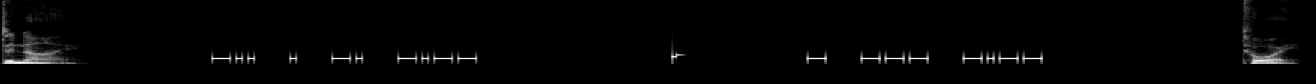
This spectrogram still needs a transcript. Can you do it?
Deny. Toy.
